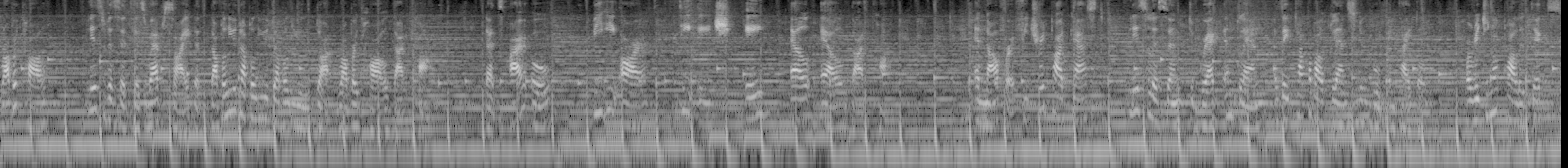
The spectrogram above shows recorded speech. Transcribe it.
Robert Hall, please visit his website at www.roberthall.com. That's R O B E R T H A L com. And now for a featured podcast, please listen to Greg and Glenn as they talk about Glenn's new book entitled Original Politics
